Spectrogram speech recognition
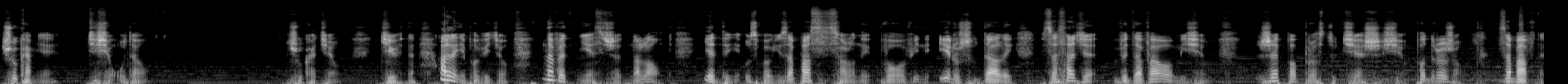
Szuka mnie. Gdzie się udał? Szuka cię. Dziwne, ale nie powiedział. Nawet nie zszedł na ląd. Jedynie uzupełnił zapasy solonej wołowiny i ruszył dalej. W zasadzie wydawało mi się, że po prostu cieszy się podróżą. Zabawne.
